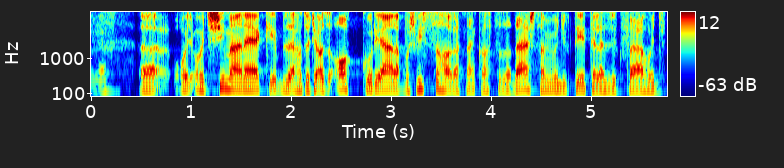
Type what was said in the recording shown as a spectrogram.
igen. Hogy, hogy simán elképzelhető, hogyha az akkori állap, most visszahallgatnánk azt az adást, ami mondjuk tételezzük fel, hogy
